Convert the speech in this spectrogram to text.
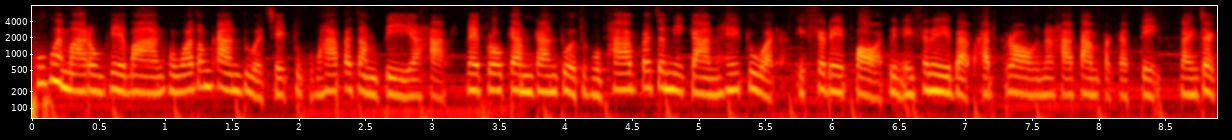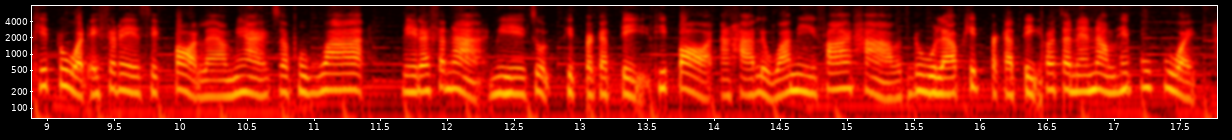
ผู้ป่วยมาโรงพยาบาลเพราะว่าต้องการตรวจเช็คสุขภาพประจำปีอะค่ะ ในโปรแกรมการตรวจสุขภาพก็จะมีการให้ตรวจเอ็กซเรย์ปอดเป็นเอ็กซเรย์แบบคัดกรองนะคะ ตามปกติ หลังจากที่ตรวจเอ็กซเรย์ซิกปอดแล้วเนี่ยจะพบว่า มีลักษณะมีจุดผิดปกติที่ปอดนะคะ หรือว่ามีฝ้าขาวดูแล้วผิดปกติ ก็จะแนะนำให้ผู้ป่วยท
